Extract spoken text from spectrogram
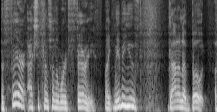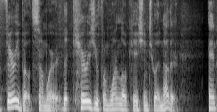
the fair actually comes from the word ferry. Like maybe you've got on a boat, a ferry boat somewhere that carries you from one location to another. And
